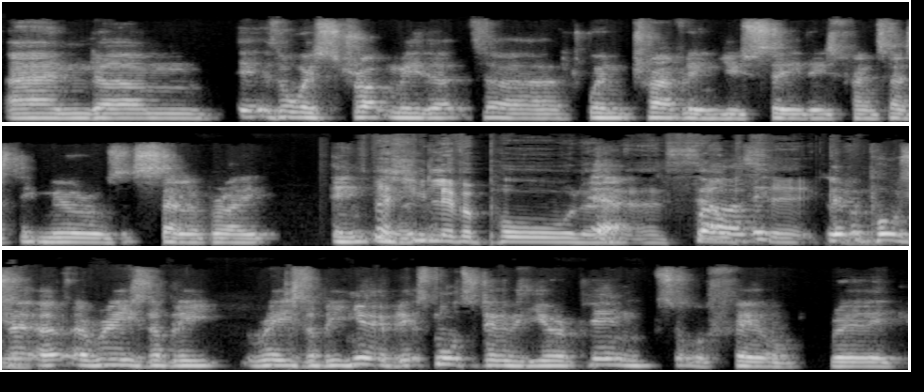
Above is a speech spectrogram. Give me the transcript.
and um, it has always struck me that uh, when travelling, you see these fantastic murals that celebrate. In, you know, Especially Liverpool and, yeah. and Well, I Celtic. think Liverpool's Yeah. a, a reasonably reasonably new, but it's more to do with European sort of feel, really.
